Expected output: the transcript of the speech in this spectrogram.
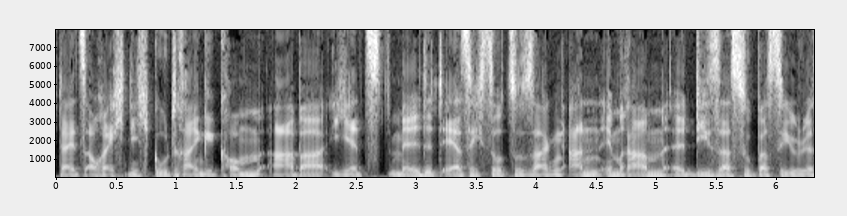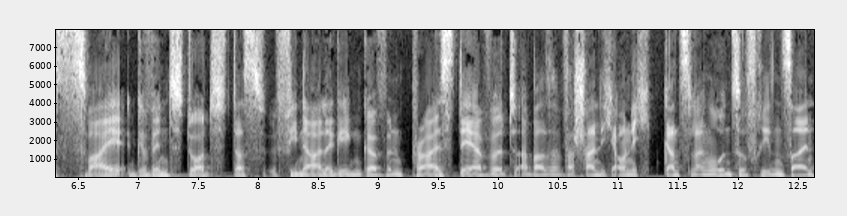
da jetzt auch echt nicht gut reingekommen. Aber jetzt meldet er sich sozusagen an im Rahmen äh, dieser Super Series 2, gewinnt dort das Finale gegen Gervin Price. Der wird aber wahrscheinlich auch nicht ganz lange unzufrieden sein,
